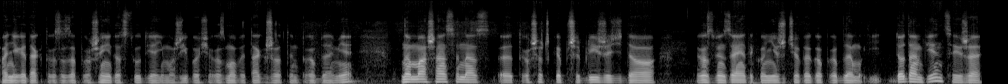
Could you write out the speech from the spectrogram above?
pani redaktor za zaproszenie do studia i możliwość rozmowy także o tym problemie, no ma szansę nas e, troszeczkę przybliżyć do rozwiązania tego nieżyciowego problemu. I dodam więcej, że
